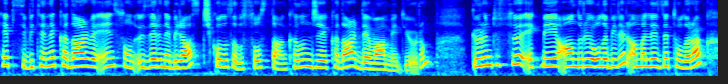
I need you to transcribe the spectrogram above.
Hepsi bitene kadar ve en son üzerine biraz çikolatalı sostan kalıncaya kadar devam ediyorum. Görüntüsü ekmeği andırıyor olabilir ama lezzet olarak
